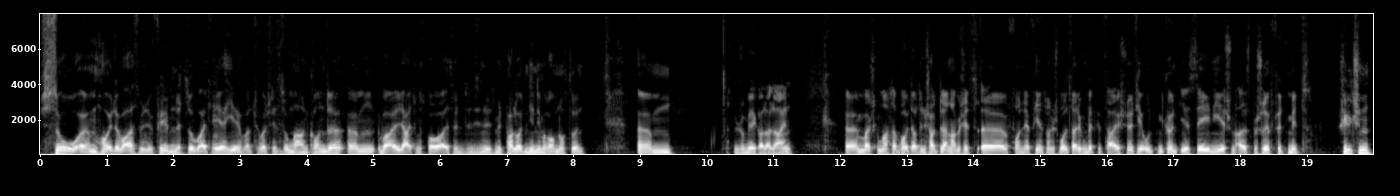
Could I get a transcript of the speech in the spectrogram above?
So, ähm, heute war es mit dem Film nicht so weit her hier, was, was ich jetzt so machen konnte, ähm, weil der Heizungsbauer ist mit, sind jetzt mit ein paar Leuten hier in dem Raum noch drin. Ähm, ich bin schon wieder gerade allein. Ähm, was ich gemacht habe heute, auch den Schaltplan habe ich jetzt äh, von der 24 Volt Seite komplett gezeichnet. Hier unten könnt ihr sehen, hier ist schon alles beschriftet mit Schildchen.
